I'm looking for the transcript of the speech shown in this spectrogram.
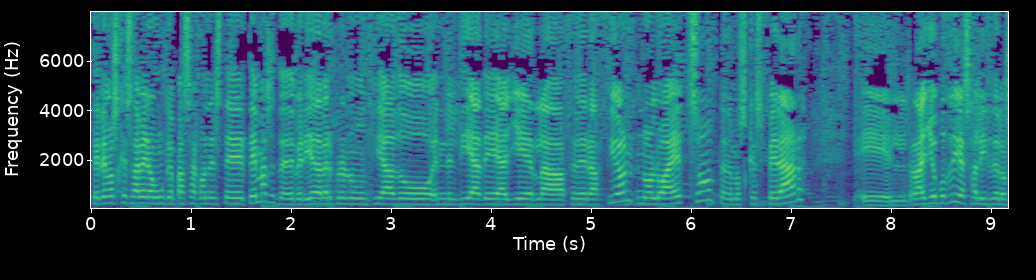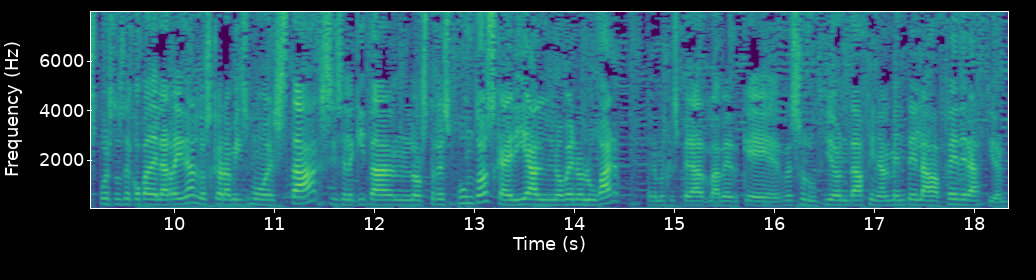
Tenemos que saber aún qué pasa con este tema. Se debería de haber pronunciado en el día de ayer la federación. No lo ha hecho. Tenemos que esperar. El Rayo podría salir de los puestos de Copa de la Reina, los que ahora mismo está. Si se le quitan los tres puntos, caería al noveno lugar. Tenemos que esperar a ver qué resolución da finalmente la federación.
